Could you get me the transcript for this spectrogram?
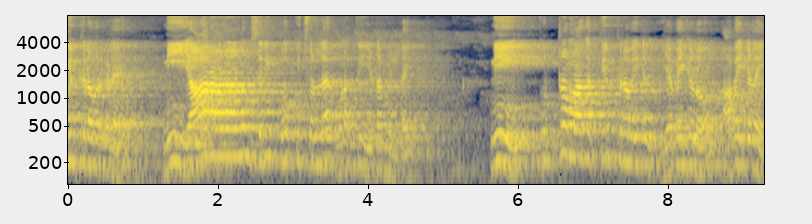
தீர்க்கிறவர்களே நீ யாரானாலும் சரி போக்கு சொல்ல உனக்கு இடமில்லை. நீ குற்றமாக தீர்க்கிறவைகள் எவைகளோ அவைகளை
